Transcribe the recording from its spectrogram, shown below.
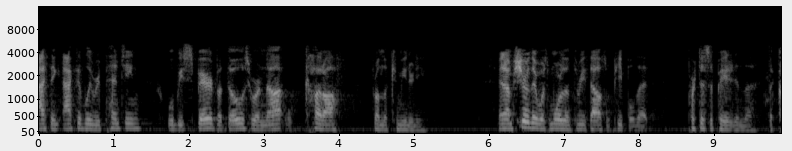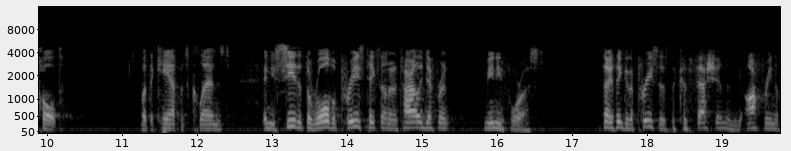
I think actively repenting will be spared, but those who are not will cut off from the community. And I'm sure there was more than 3,000 people that participated in the, the cult. But the camp is cleansed. And you see that the role of a priest takes on an entirely different meaning for us. You think of the priest as the confession and the offering of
